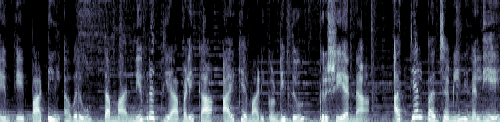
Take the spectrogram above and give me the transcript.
ಎಂಎ ಪಾಟೀಲ್ ಅವರು ತಮ್ಮ ನಿವೃತ್ತಿಯ ಬಳಿಕ ಆಯ್ಕೆ ಮಾಡಿಕೊಂಡಿದ್ದು ಕೃಷಿಯನ್ನ. ಅತ್ಯಲ್ಪ ಜಮೀನಿನಲ್ಲಿಯೇ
